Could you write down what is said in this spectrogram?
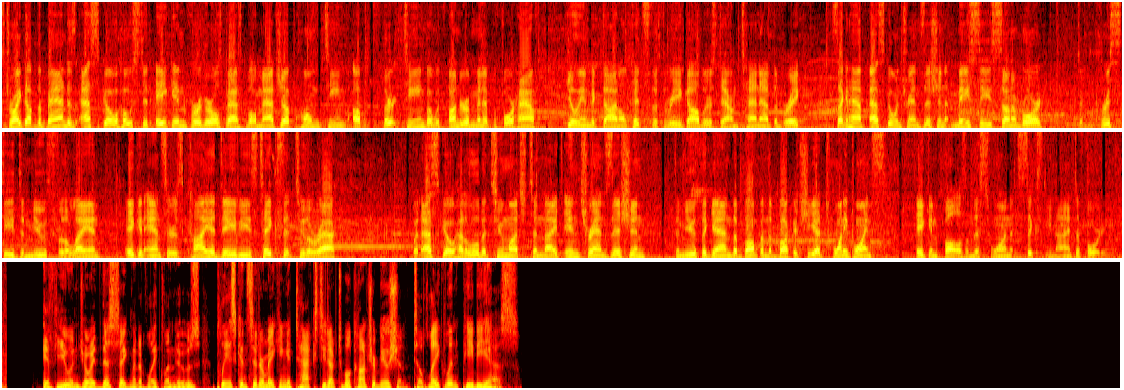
Strike up the band as Esko hosted Aitkin for a girls basketball matchup. Home team up 13, but with under a minute before half, Gillian McDonald hits the three. Gobblers down 10 at the break. Second half, Esko in transition. Macy Sonnenborg to Christy Demuth for the lay-in. Aitkin answers. Kaya Davies takes it to the rack. But Esko had a little bit too much tonight in transition. Demuth again, the bump in the bucket. She had 20 points. Aitkin falls on this one, 69 to 40. If you enjoyed this segment of Lakeland News, please consider making a tax-deductible contribution to Lakeland PBS.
